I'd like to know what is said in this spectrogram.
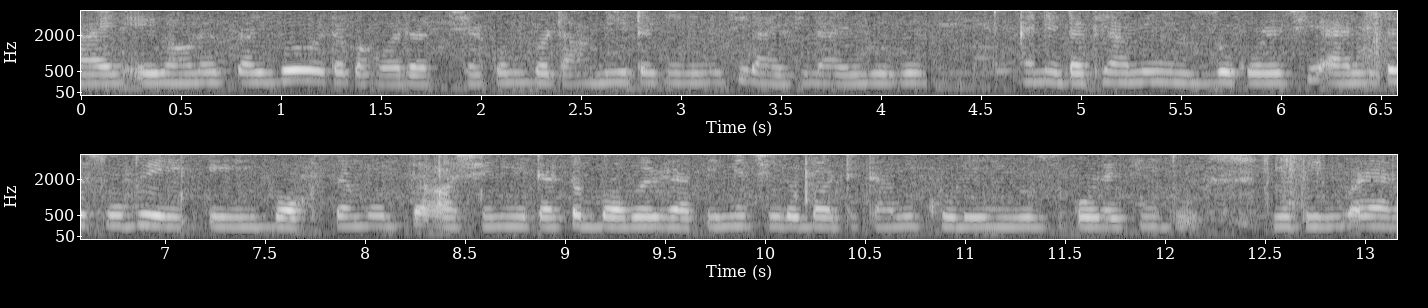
নাইন এই ধরনের প্রাইসেও এটা পাওয়া যাচ্ছে এখন। বাট আমি এটা কিনে নিয়েছি নাইনটি নাইন রুপিস অ্যান্ড এটাকে আমি ইউজও করেছি। অ্যান্ড এটা শুধু এই এই বক্সটার মধ্যে আসেনি। এটা একটা ববল র্যাপিংয়ে ছিল বাট এটা আমি খুলে ইউজ করেছি দু দু, তিনবার। আর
